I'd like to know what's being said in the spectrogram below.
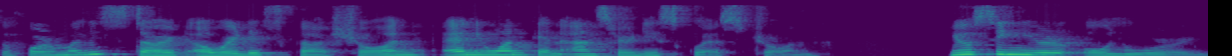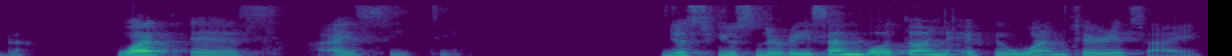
To formally start our discussion, anyone can answer this question. Using your own word, what is ICT? Just use the raise hand button if you want to recite.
